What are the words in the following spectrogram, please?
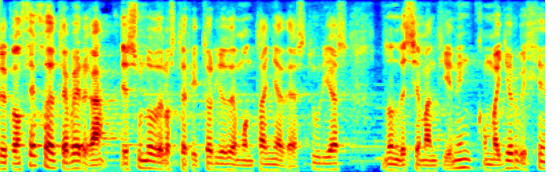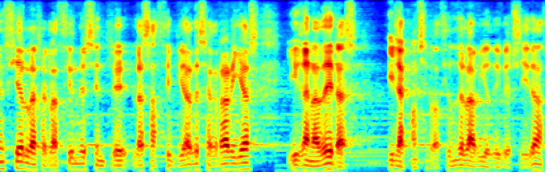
El concejo de Teberga es uno de los territorios de montaña de Asturias donde se mantienen con mayor vigencia las relaciones entre las actividades agrarias y ganaderas y la conservación de la biodiversidad.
